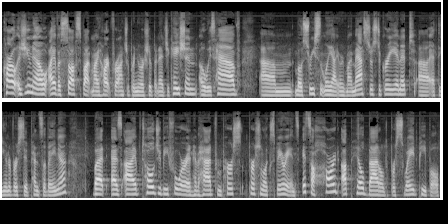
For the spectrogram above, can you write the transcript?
Carl, as you know, I have a soft spot in my heart for entrepreneurship and education, always have. Um, most recently, I earned my master's degree in it uh, at the University of Pennsylvania. But as I've told you before and have had from pers- personal experience, it's a hard uphill battle to persuade people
